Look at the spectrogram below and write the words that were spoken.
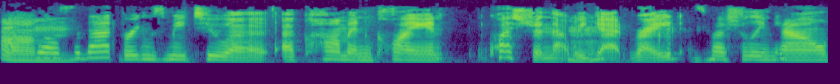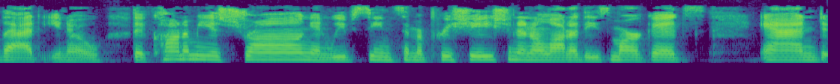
Um, well, so that brings me to a, a common client question that mm-hmm. we get, right? Mm-hmm. Especially now that, you know, the economy is strong and we've seen some appreciation in a lot of these markets. And,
